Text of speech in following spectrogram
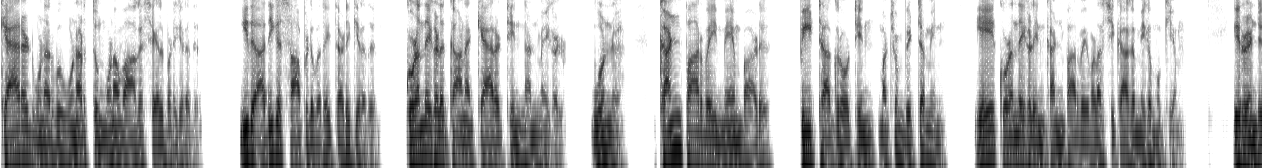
கேரட் உணர்வு உணர்த்தும் உணவாக செயல்படுகிறது. இது அதிக சாப்பிடுவதை தடுக்கிறது. குழந்தைகளுக்கான கேரட்டின் நன்மைகள். ஒன்று கண் பார்வை மேம்பாடு பீட்டா குரோட்டின் மற்றும் விட்டமின் ஏ குழந்தைகளின் கண் பார்வை வளர்ச்சிக்காக மிக முக்கியம். இரண்டு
